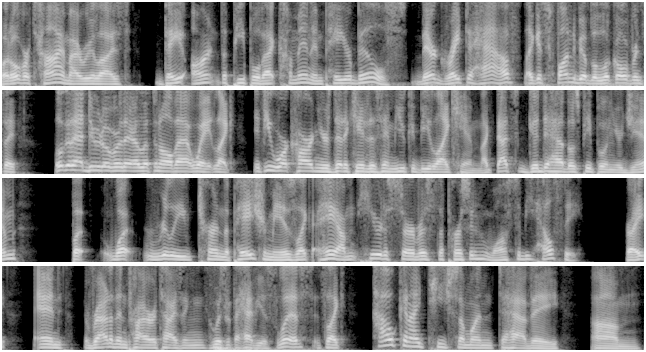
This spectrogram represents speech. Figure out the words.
But over time, I realized they aren't the people that come in and pay your bills. They're great to have. Like it's fun to be able to look over and say, look at that dude over there lifting all that weight. Like if you work hard and you're as dedicated as him, you could be like him. Like that's good to have those people in your gym. But what really turned the page for me is like, hey, I'm here to service the person who wants to be healthy, right? And rather than prioritizing who is at the heaviest lifts, it's like, how can I teach someone to have a um,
